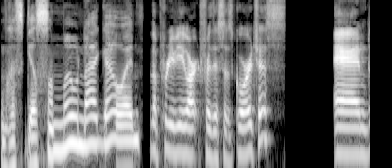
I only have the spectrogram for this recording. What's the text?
let's get some Moon Knight going. The preview art for this is gorgeous. And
